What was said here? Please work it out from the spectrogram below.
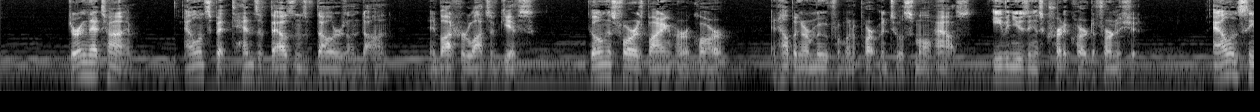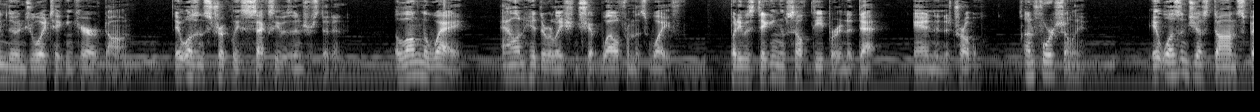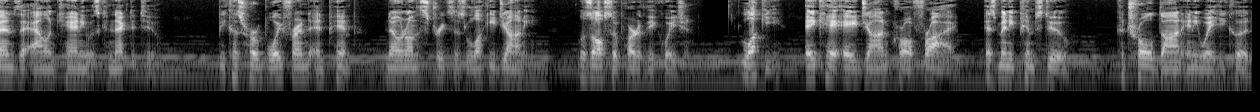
During that time, Alan spent tens of thousands of dollars on Dawn and bought her lots of gifts, going as far as buying her a car and helping her move from an apartment to a small house, even using his credit card to furnish it. Alan seemed to enjoy taking care of Dawn. It wasn't strictly sex he was interested in. Along the way, Alan hid the relationship well from his wife, but he was digging himself deeper into debt and into trouble. Unfortunately, it wasn't just Dawn Spence that Alan Canty was connected to because her boyfriend and pimp, known on the streets as Lucky Johnny, was also part of the equation. Lucky, aka John Carl Fry, as many pimps do, controlled Dawn any way he could.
